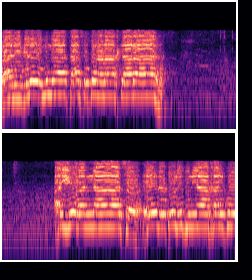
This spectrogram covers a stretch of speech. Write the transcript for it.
را لېږلې یو مونږه تاسو ته رڼا ښکارا ایو الناس اے د ټولې دنیا خلکو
